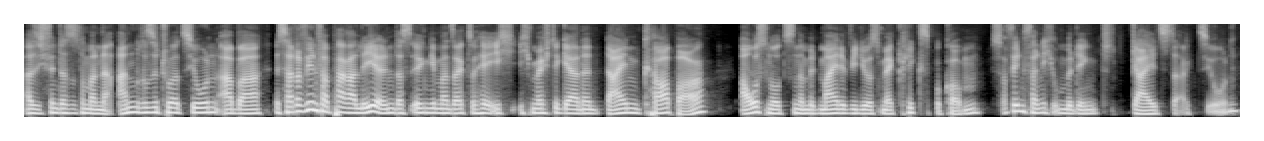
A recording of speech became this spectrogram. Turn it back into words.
Also ich finde, das ist nochmal eine andere Situation, aber es hat auf jeden Fall Parallelen, dass irgendjemand sagt so, hey, ich, ich möchte gerne deinen Körper ausnutzen, damit meine Videos mehr Klicks bekommen. Ist auf jeden Fall nicht unbedingt geilste Aktion.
